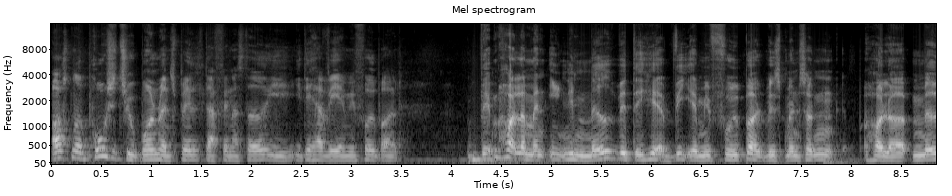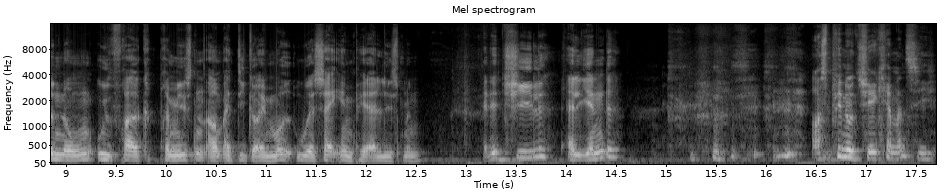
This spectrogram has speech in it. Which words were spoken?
også noget positivt målmandsspil, der finder sted i, i det her VM i fodbold. Hvem holder man egentlig med ved det her VM i fodbold, hvis man sådan holder med nogen ud fra præmissen om, at de går imod USA-imperialismen? Er det Chile? Allende? Også Pinochet, kan man sige.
